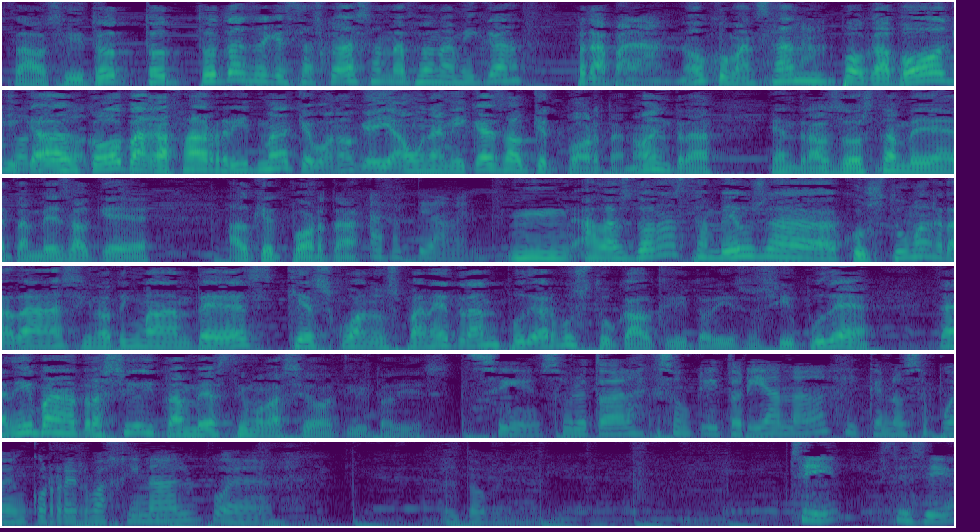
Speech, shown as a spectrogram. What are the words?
Clar, o sigui, tot, tot, totes aquestes coses s'han de fer una mica preparant, no? Començant a poc a poc i cada cop agafar el ritme, que bueno, que ja una mica és el que et porta, no? Entre, entre els dos també també és el que, el que et porta. Efectivament. Mm, a les dones també us acostuma a agradar, si no tinc mal entès, que és quan us penetren poder-vos tocar el clítoris, o sigui, poder tenir penetració i també estimulació del clítoris. Sí, sobre todo las que son clitorianas y que no se pueden correr vaginal, pues el doble. Sí, sí, sí.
